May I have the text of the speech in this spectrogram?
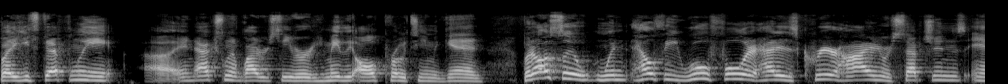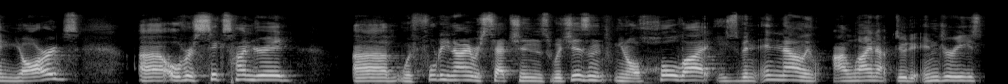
But he's definitely uh, an excellent wide receiver. He made the All Pro team again. But also, when healthy, Will Fuller had his career high in receptions and yards, uh, over 600 um, with 49 receptions, which isn't, you know, a whole lot. He's been in and out of the lineup due to injuries.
